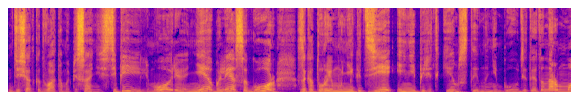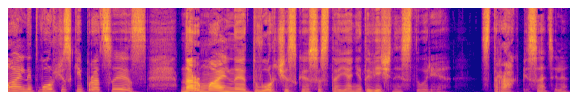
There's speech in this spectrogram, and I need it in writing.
десятка-два там описаний степи или моря, неба, леса, гор, за которые ему нигде и ни перед кем стыдно не будет. Это нормальный творческий процесс, нормальное творческое состояние, это вечная история. Страх писателя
